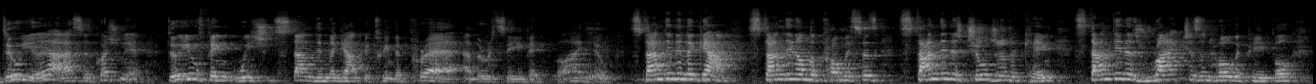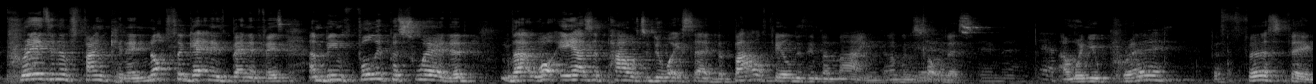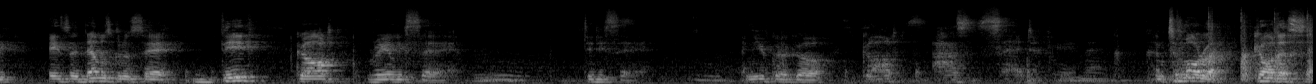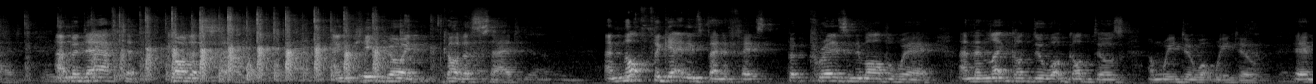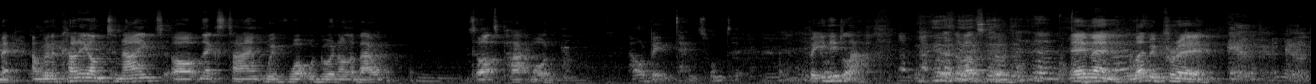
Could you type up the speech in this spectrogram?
do you? Yeah, that's the question here. Do you think we should stand in the gap between the prayer and the receiving? Well, I do. Standing in the gap, standing on the promises, standing as children of the King, standing as righteous and holy people, praising and thanking Him, not forgetting His benefits, and being fully persuaded that what He has the power to do what He said. The battlefield is in the mind. And I'm going to stop this. And when you pray, the first thing is the devil's going to say, Did God really say? Did he say? Mm. And you've got to go, God has said. And tomorrow, God has said. And the day after, God has said. And keep going, God has said. And not forgetting his benefits, but praising him all the way. And then let God do what God does, and we do what we do. Amen. I'm going to carry on tonight or next time with what we're going on about. Mm. So that's part one. That would be intense, wouldn't it? But you did laugh. So that's good. Amen. Let me pray.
